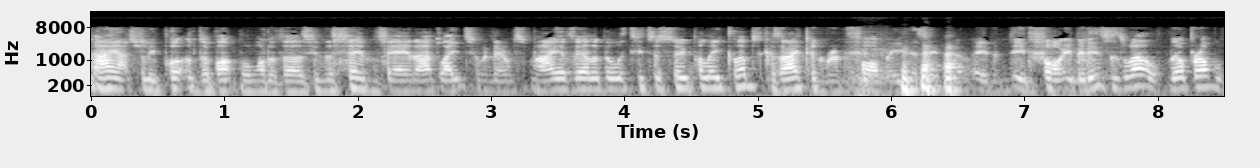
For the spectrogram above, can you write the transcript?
I actually put at the bottom of one of those in the same vein. I'd like to announce my availability to Super League clubs because I can run four meters in, in, in, 40 minutes as well. No problem.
